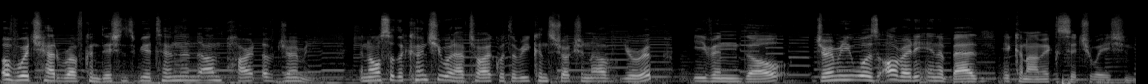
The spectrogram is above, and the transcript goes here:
of which had rough conditions to be attended on part of Germany. And also, the country would have to work with the reconstruction of Europe, even though Germany was already in a bad economic situation.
